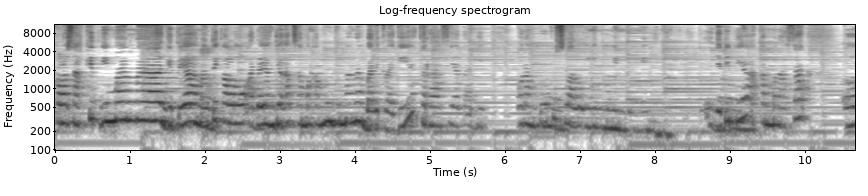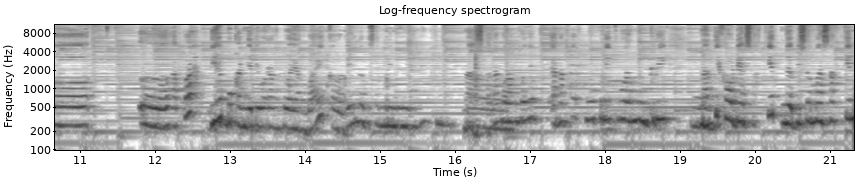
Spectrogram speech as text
kalau sakit gimana? Gitu ya. Hmm. nanti kalau ada yang jahat sama kamu gimana? Balik lagi ya ke rahasia tadi. Orang tua itu hmm. selalu ingin melindungi jadi dia akan merasa uh, uh, apa dia bukan jadi orang tua yang baik kalau dia nggak bisa melindungi anaknya nah hmm. sekarang orang tuanya anaknya mau pergi ke luar negeri hmm. nanti kalau dia sakit nggak bisa masakin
